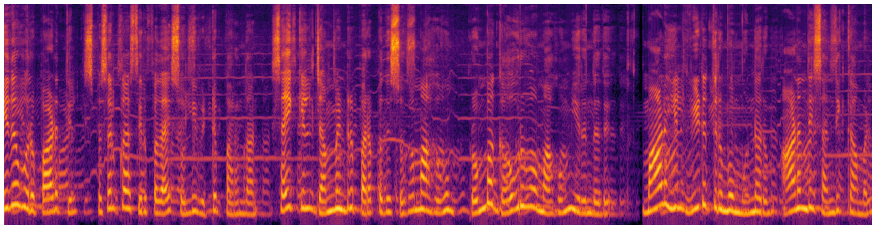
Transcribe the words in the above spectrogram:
ஏதோ ஒரு பாடத்தில் ஸ்பெஷல் கிளாஸ் இருப்பதாய் சொல்லிவிட்டு பறந்தான். சைக்கிள் ஜம்மென்று பறப்பது சுகமாகவும் ரொம்ப கௌரவமாகவும் இருந்தது. மாலையில் வீடு திரும்பும் முன்னரும் ஆனந்தை சந்திக்காமல்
